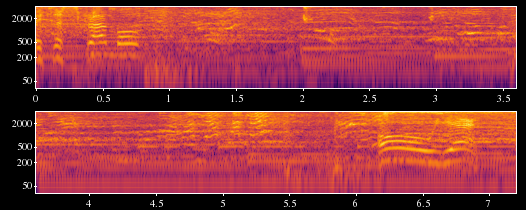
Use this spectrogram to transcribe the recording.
It's a scramble. Oh, yes.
